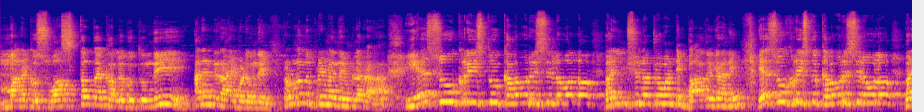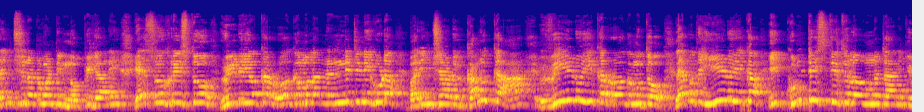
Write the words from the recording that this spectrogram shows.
మనకు స్వస్థత కలుగుతుంది అని రాయబడి ఉంది. రెండు ప్రియమైన దేవులారా యేసు క్రీస్తు కలవరి శిలువలో భరించినటువంటి బాధ గాని యేసుక్రీస్తు కలవరి శిలువలో భరించినటువంటి నొప్పి కానీ యేసుక్రీస్తు వీడి యొక్క రోగములన్నిటినీ కూడా భరించాడు. కనుక వీడు ఇక రోగముతో లేకపోతే ఈడు ఇక ఈ కుంటి స్థితిలో ఉండటానికి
